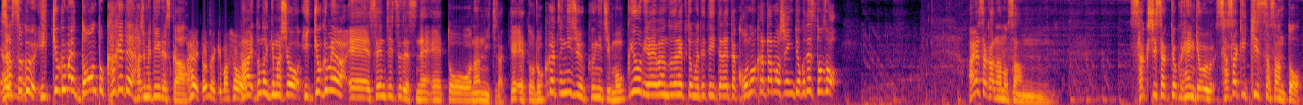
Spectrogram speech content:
早速1曲目どんとかけて始めていいですか？はい。どんどんいきましょうはいどんどんいきましょう。1曲目は、えー、先日ですねえっ、ー、と何日だっけ？えっ、ー、と6月29日木曜日ライブディレクトも出ていただいたこの方の新曲です。どうぞ。綾坂奈々さん作詞作曲編曲佐々木喫茶さんと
